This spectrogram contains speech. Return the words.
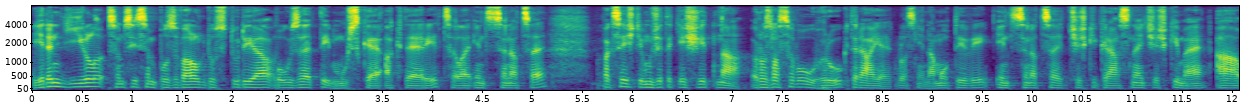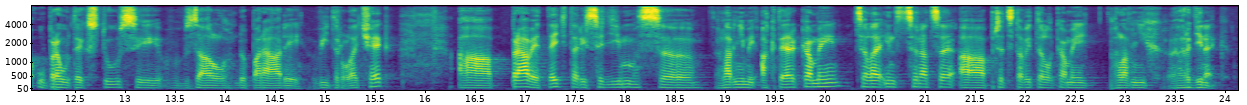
Jeden díl jsem si sem pozval do studia pouze ty mužské aktéry celé inscenace. Pak se ještě můžete těšit na rozhlasovou hru, která je vlastně na motivy, inscenace Češky krásné, Češky mé a úpravu textu si vzal do parády Vít Roleček. A právě teď tady sedím s hlavními aktérkami celé inscenace a představitelkami hlavních hrdinek.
